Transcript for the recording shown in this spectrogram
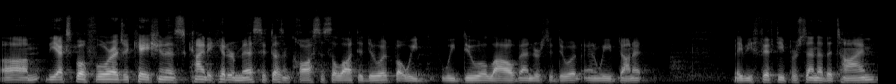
Um, The expo floor education is kind of hit or miss. It doesn't cost us a lot to do it, but we, we do allow vendors to do it, and we've done it maybe 50% of the time.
